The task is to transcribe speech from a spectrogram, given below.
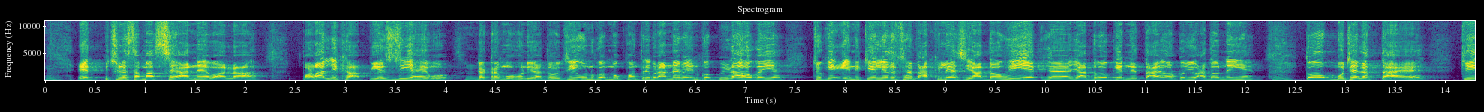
हम्म। एक पिछले समाज से आने वाला पढ़ा लिखा पीएचडी है वो डॉक्टर मोहन यादव जी उनको मुख्यमंत्री बनाने में इनको पीड़ा हो गई है क्योंकि इनके लिए तो सिर्फ़ अखिलेश यादव ही एक यादवों के नेता है और कोई यादव नहीं है। तो मुझे लगता है कि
